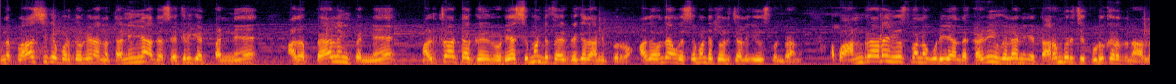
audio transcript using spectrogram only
இந்த பிளாஸ்டிக்கை பொறுத்தவரையும் நாங்கள் தனியாக அதை செக்ரிகேட் பண்ணி அதை பேலிங் பண்ணி அல்ட்ராடெக்குடைய சிமெண்ட் ஃபேக்டரிக்கு அதை அனுப்பிடுறோம். அதை வந்து அவங்க சிமெண்ட் தொழிற்சாலைக்கு யூஸ் பண்ணுறாங்க அப்போ அன்றாடம் யூஸ் பண்ணக்கூடிய அந்த கழிவுகளை நீங்கள் தரம் பிரித்து கொடுக்கறதுனால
